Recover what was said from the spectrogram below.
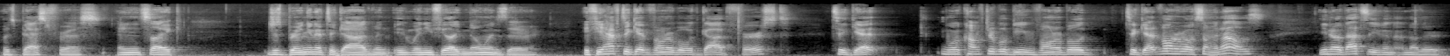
what's best for us and it's like just bringing it to god when when you feel like no one's there if you have to get vulnerable with god first to get more comfortable being vulnerable to get vulnerable with someone else you know that's even another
